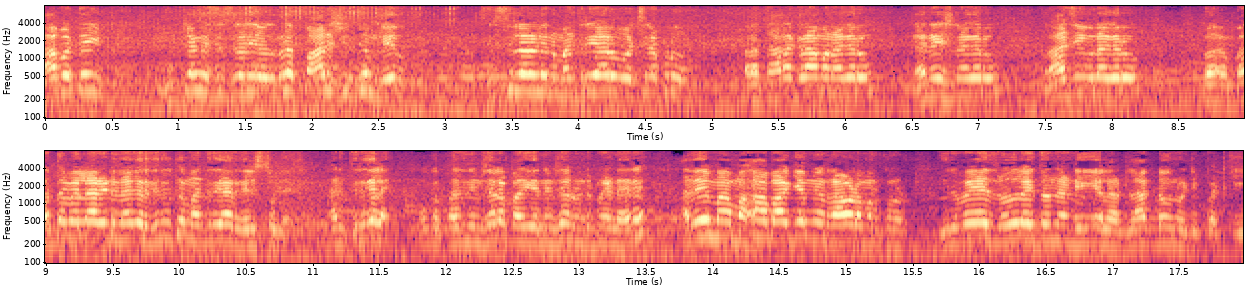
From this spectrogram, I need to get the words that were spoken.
కాబట్టి ముఖ్యంగా సిరిసిల్ల నియోజకవర్గంలో పారిశుద్ధ్యం లేదు. సిరిసిల్లలో నేను మంత్రి గారు వచ్చినప్పుడు మన తారగ్రామ నగరు గణేష్ నగరు రాజీవ్ నగరు బ- బద్దమెల్లారెడ్డి నగర్ తిరిగితే మంత్రి గారు తెలుస్తుండే అని తిరగలే. ఒక పది నిమిషాలు పదిహేను నిమిషాలు ఉండిపోయింది ఆయన అదే మా మహాభాగ్యం నేను రావడం అనుకున్నాడు. ఇరవై ఐదు రోజులు అవుతుందండి ఇలా లాక్డౌన్ ఒకటి ఇప్పటికీ.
